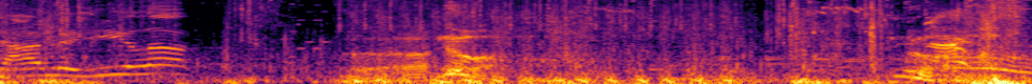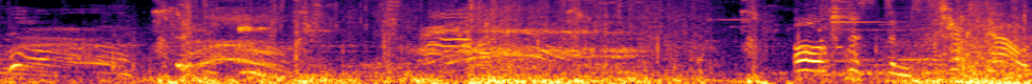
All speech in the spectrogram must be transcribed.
Time to heal up. No. All systems checked out.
